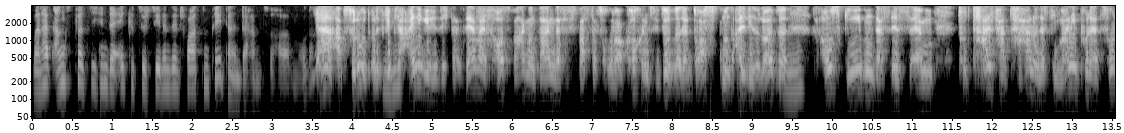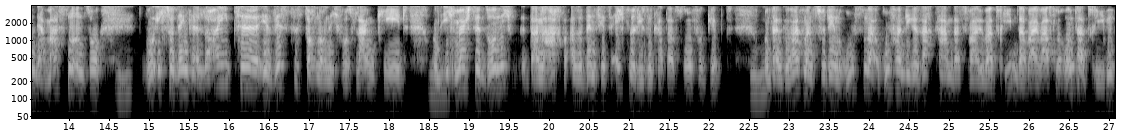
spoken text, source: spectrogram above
man hat Angst, plötzlich in der Ecke zu stehen und den schwarzen Peter in der Hand zu haben, oder? Ja, absolut. Und es gibt mhm. ja einige, die sich da sehr weit rauswagen und sagen, das ist, was das Robert-Koch-Institut oder der Drosten und all diese Leute mhm. rausgeben, das ist ähm, total fatal und das ist die Manipulation der Massen und so, mhm. wo ich so denke, Leute, ihr wisst es doch noch nicht, wo es lang geht. Und mhm. ich möchte so nicht danach, also wenn es jetzt echt eine Riesenkatastrophe gibt mhm. und dann gehört man zu den Rufen, Rufern, die gesagt haben, das war übertrieben, dabei war es noch untertrieben.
